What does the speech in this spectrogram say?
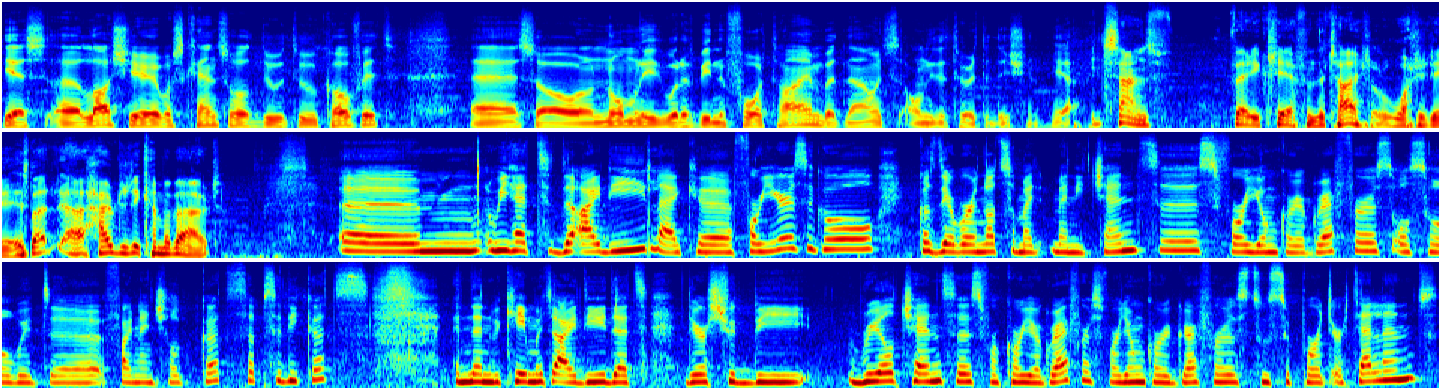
Yes, uh, last year it was cancelled due to COVID. Uh, so normally it would have been the fourth time, but now it's only the third edition. Yeah. It sounds very clear from the title what it is, but uh, how did it come about? Um, we had the idea like uh, four years ago because there were not so ma- many chances for young choreographers, also with the financial cuts, subsidy cuts. And then we came with the idea that there should be real chances for choreographers, for young choreographers to support their talent.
